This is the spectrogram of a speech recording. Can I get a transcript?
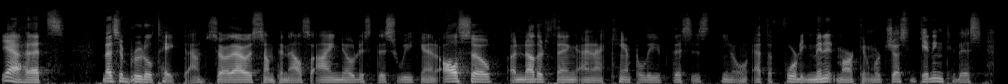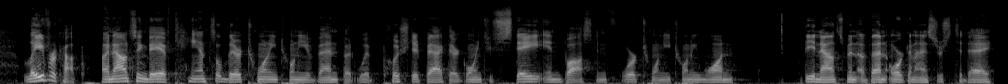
yeah, that's that's a brutal takedown. So that was something else I noticed this weekend. Also, another thing, and I can't believe this is you know at the 40 minute mark, and we're just getting to this. Laver Cup announcing they have canceled their 2020 event, but we've pushed it back. They're going to stay in Boston for 2021 the announcement event organizers today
